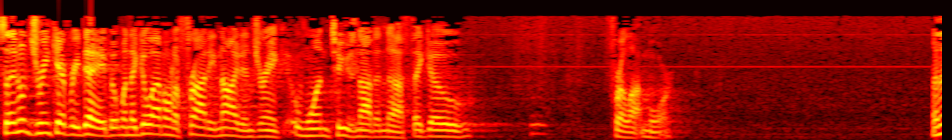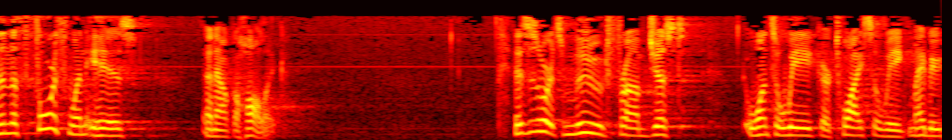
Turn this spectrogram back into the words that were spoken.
So they don't drink every day, but when they go out on a Friday night and drink, one, two is not enough. They go for a lot more. And then the fourth one is an alcoholic. This is where it's moved from just once a week or twice a week, maybe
